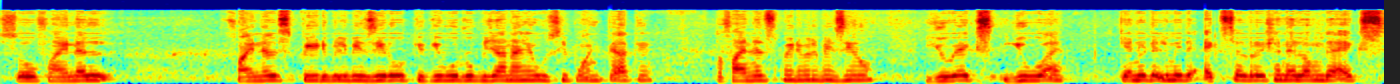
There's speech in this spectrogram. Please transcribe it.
so final final speed will be zero क्योंकि वो रुक जाना है उसी पॉइंट पे आके। तो final speed will be zero u x u y can you tell me the acceleration along the x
